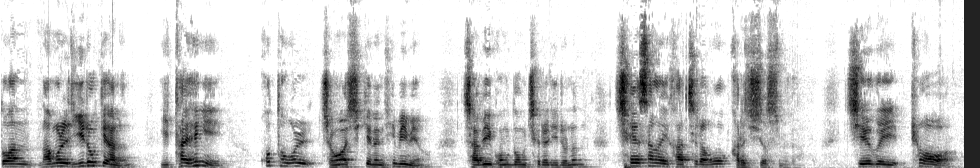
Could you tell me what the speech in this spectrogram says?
또한 남을 이롭게 하는 이타행이 고통을 정화시키는 힘이며 자비 공동체를 이루는 최상의 가치라고 가르치셨습니다. 지역의 평화와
